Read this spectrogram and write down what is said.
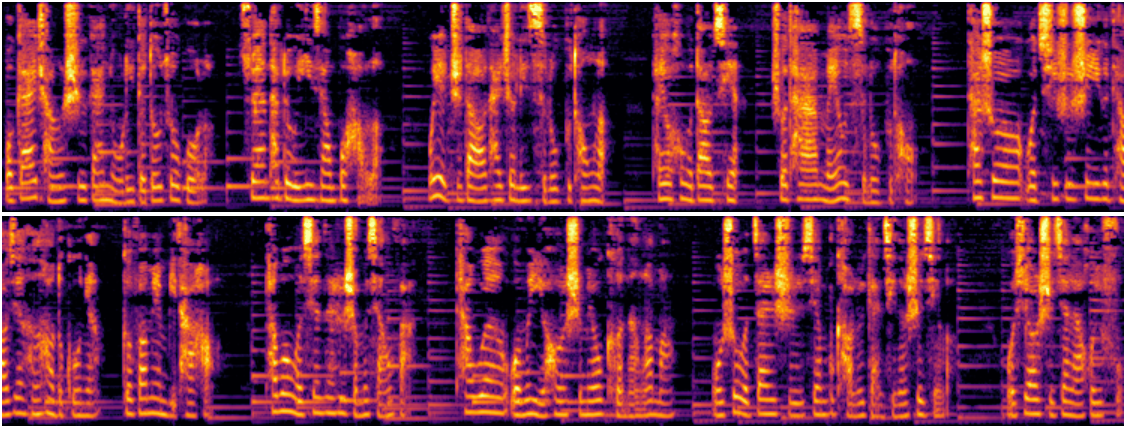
我该尝试、该努力的都做过了。虽然他对我印象不好了，我也知道他这里此路不通了。他又和我道歉，说他没有此路不通。他说我其实是一个条件很好的姑娘，各方面比他好。他问我现在是什么想法，他问我们以后是没有可能了吗？我说我暂时先不考虑感情的事情了，我需要时间来恢复。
